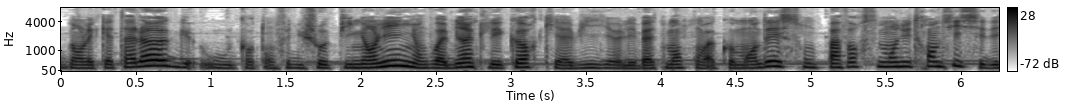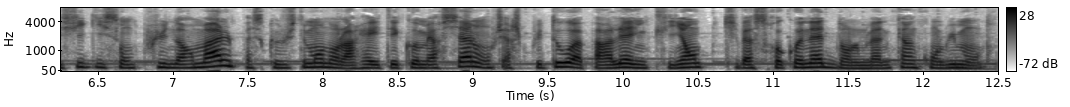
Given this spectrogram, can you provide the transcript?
dans les catalogues ou quand on fait du shopping en ligne, on voit bien que les corps qui habillent les vêtements qu'on va commander sont pas forcément du 36. C'est des filles qui sont plus normales parce que justement dans la réalité commerciale, on cherche plutôt à parler à une cliente qui va se reconnaître dans le mannequin qu'on lui montre.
